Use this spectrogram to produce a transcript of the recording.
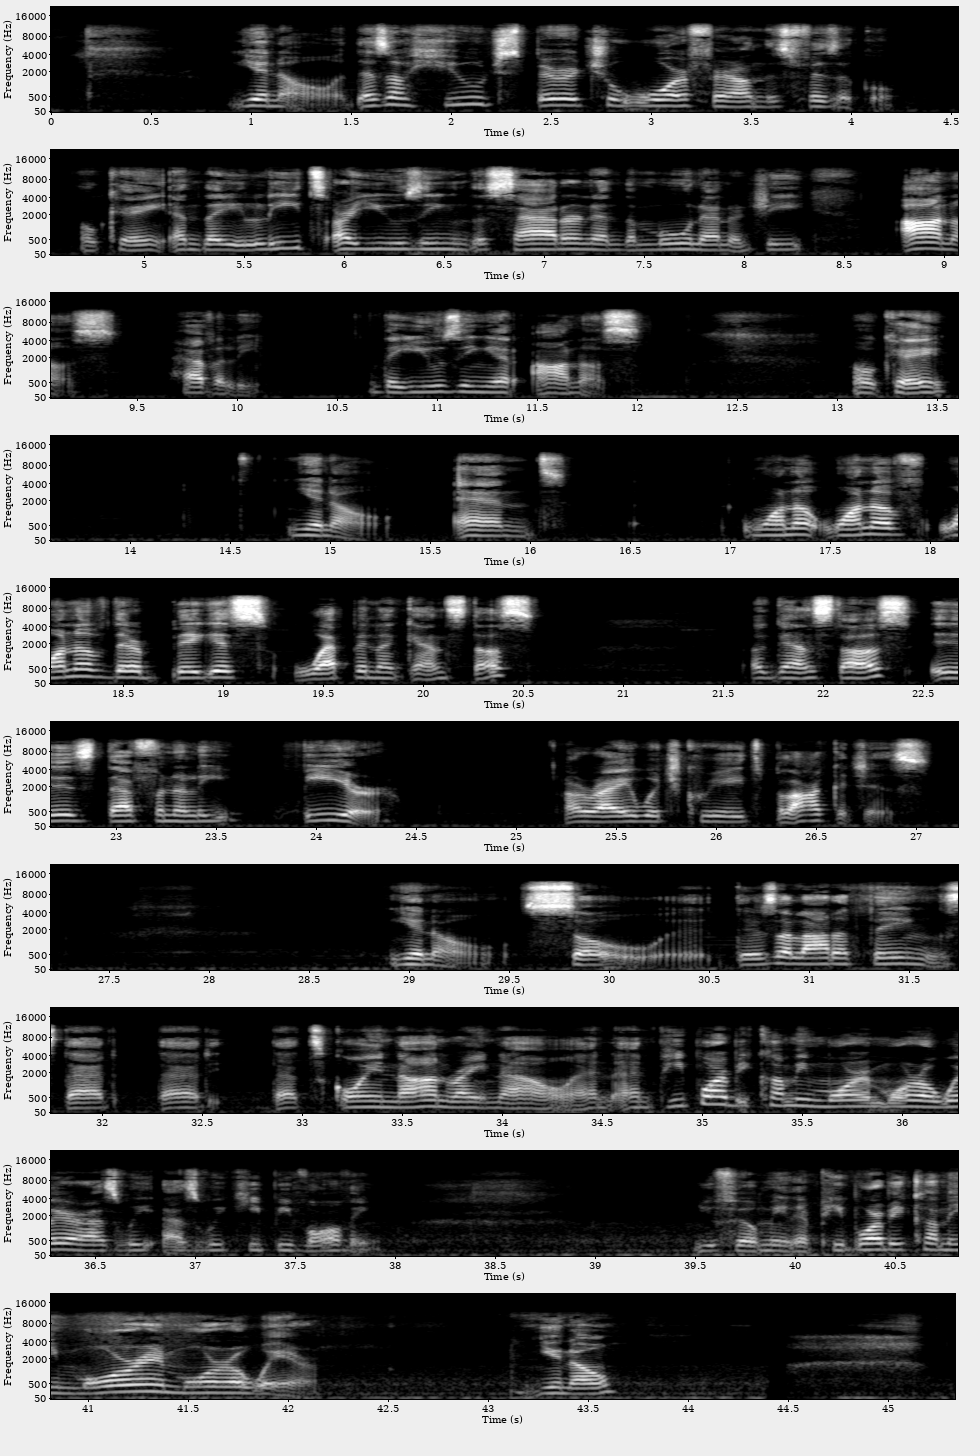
You know, there's a huge spiritual warfare on this physical. Okay. And the elites are using the Saturn and the moon energy on us heavily. They're using it on us. Okay. You know, and one of one of one of their biggest weapon against us against us is definitely fear all right which creates blockages you know. So there's a lot of things that that that's going on right now and and people are becoming more and more aware as we as we keep evolving. You feel me? That people are becoming more and more aware you know?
